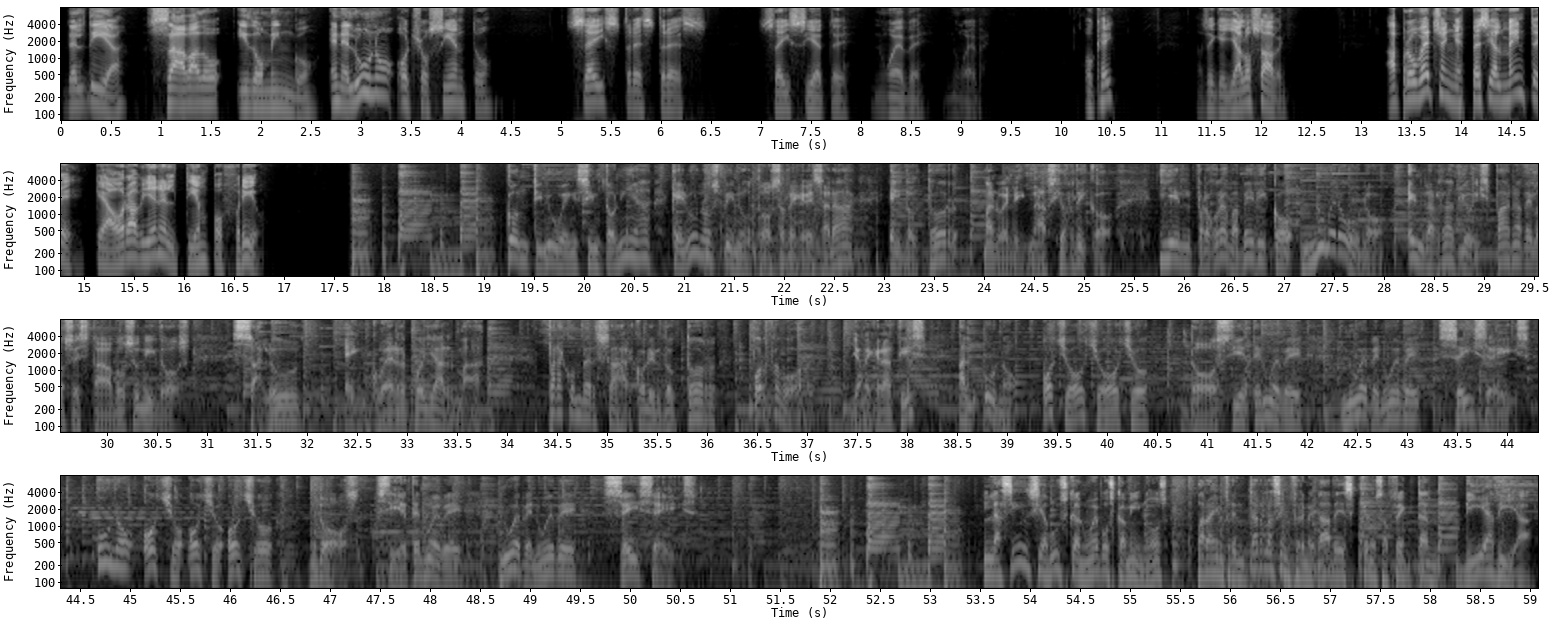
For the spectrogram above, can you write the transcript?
del día sábado y domingo en el 1-800-633-6799. ¿Ok? Así que ya lo saben. Aprovechen especialmente que ahora viene el tiempo frío. Continúe en sintonía que en unos minutos regresará el doctor Manuel Ignacio Rico y el programa médico número uno en la radio hispana de los Estados Unidos, Salud en Cuerpo y Alma. Para conversar con el doctor, por favor, llame gratis al 1-888-279-9966 1-888-279-9966. La ciencia busca nuevos caminos para enfrentar las enfermedades que nos afectan día a día.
